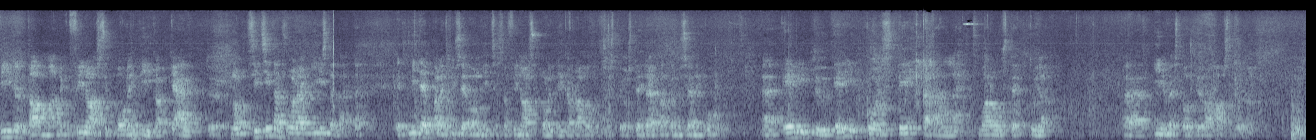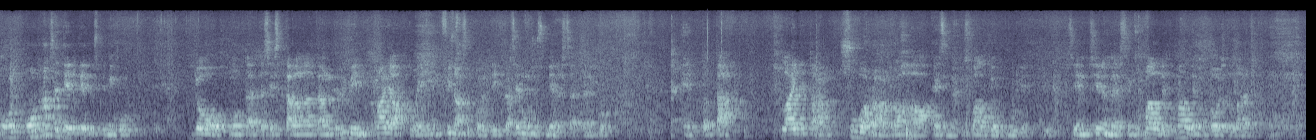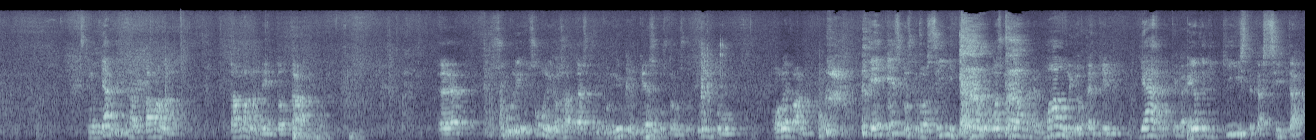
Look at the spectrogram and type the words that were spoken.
virtaamaan niin finanssipolitiikan käyttöön. No sit sitä voidaan kiistellä, että, että miten paljon kyse on itse asiassa finanssipolitiikan rahoituksesta, jos tehdään jotain tämmöisiä niin kuin, erity, erikoistehtävällä varustettuja investointirahastoja. On, onhan se tietysti niin kuin, joo, mutta että siis tavallaan tämä on hyvin rajattu, ei niin finanssipolitiikkaa semmoisessa mielessä, että, niin kuin, että tota, laitetaan suoraan rahaa esimerkiksi valtion budjettiin. Siinä, siinä mielessä niin malli, malli on toisenlainen. Mutta jännittävällä tavalla, tavalla niin tota, suuri, suuri osa tästä niin nykykeskustelusta tuntuu olevan ei keskustelua siitä, olisiko tämmöinen malli jotenkin järkevä. Ei jotenkin kiistetä sitä,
